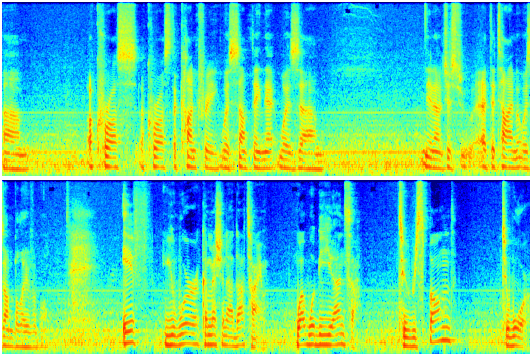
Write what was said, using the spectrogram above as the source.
um, across across the country was something that was, um, you know, just at the time it was unbelievable. If you were a commissioner at that time, what would be your answer? To respond to war?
